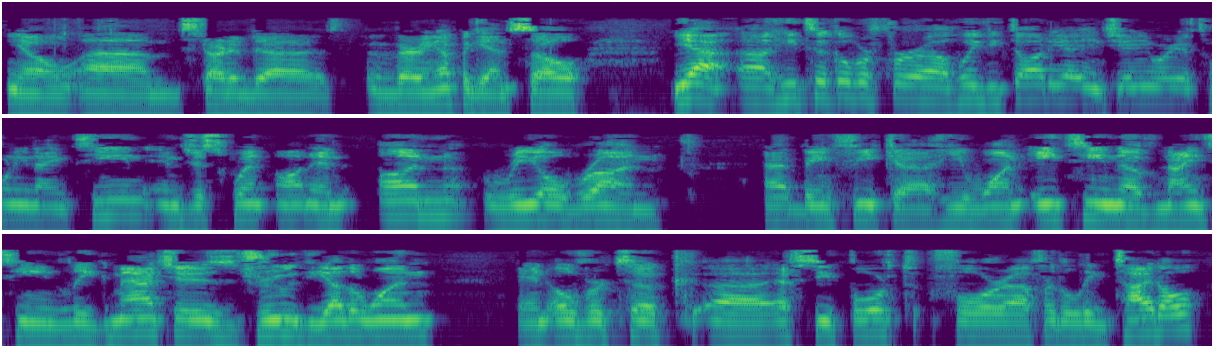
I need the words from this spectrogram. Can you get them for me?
you know, um, started uh, varying up again. So, yeah, uh, he took over for uh, Rui Vitoria in January of 2019 and just went on an unreal run at Benfica. He won 18 of 19 league matches, drew the other one, and overtook uh, FC Porto for uh, for the league title.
